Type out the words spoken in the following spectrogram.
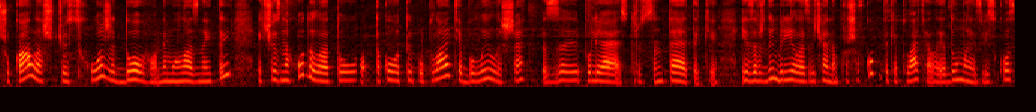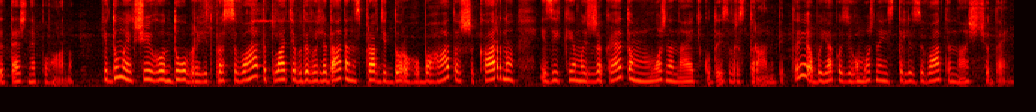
шукала щось схоже, довго не могла знайти. Якщо знаходила, то такого типу плаття були лише з поліестру, з синтетики. Я завжди мріяла, звичайно, про шовкове таке плаття, але я думаю, з віскози теж непогано. Я думаю, якщо його добре відпрасувати, плаття буде виглядати насправді дорого, багато, шикарно, і з якимось жакетом можна навіть кудись в ресторан піти, або якось його можна і стилізувати на щодень.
